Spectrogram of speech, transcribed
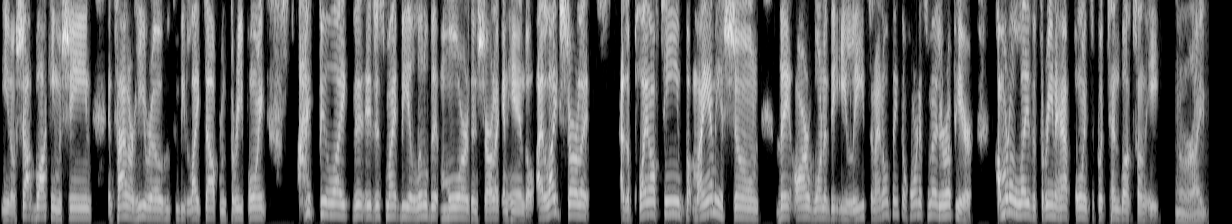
you know shot blocking machine and tyler Herro who can be lights out from three point i feel like it just might be a little bit more than charlotte can handle i like charlotte as a playoff team, but Miami has shown they are one of the elites, and I don't think the Hornets measure up here. I'm going to lay the three and a half points and put ten bucks on the Heat. All right.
